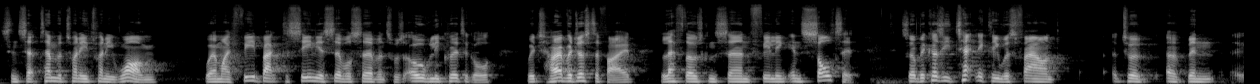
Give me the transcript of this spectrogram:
since September 2021 where my feedback to senior civil servants was overly critical, which, however justified, left those concerned feeling insulted. So because he technically was found to have, have been uh,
